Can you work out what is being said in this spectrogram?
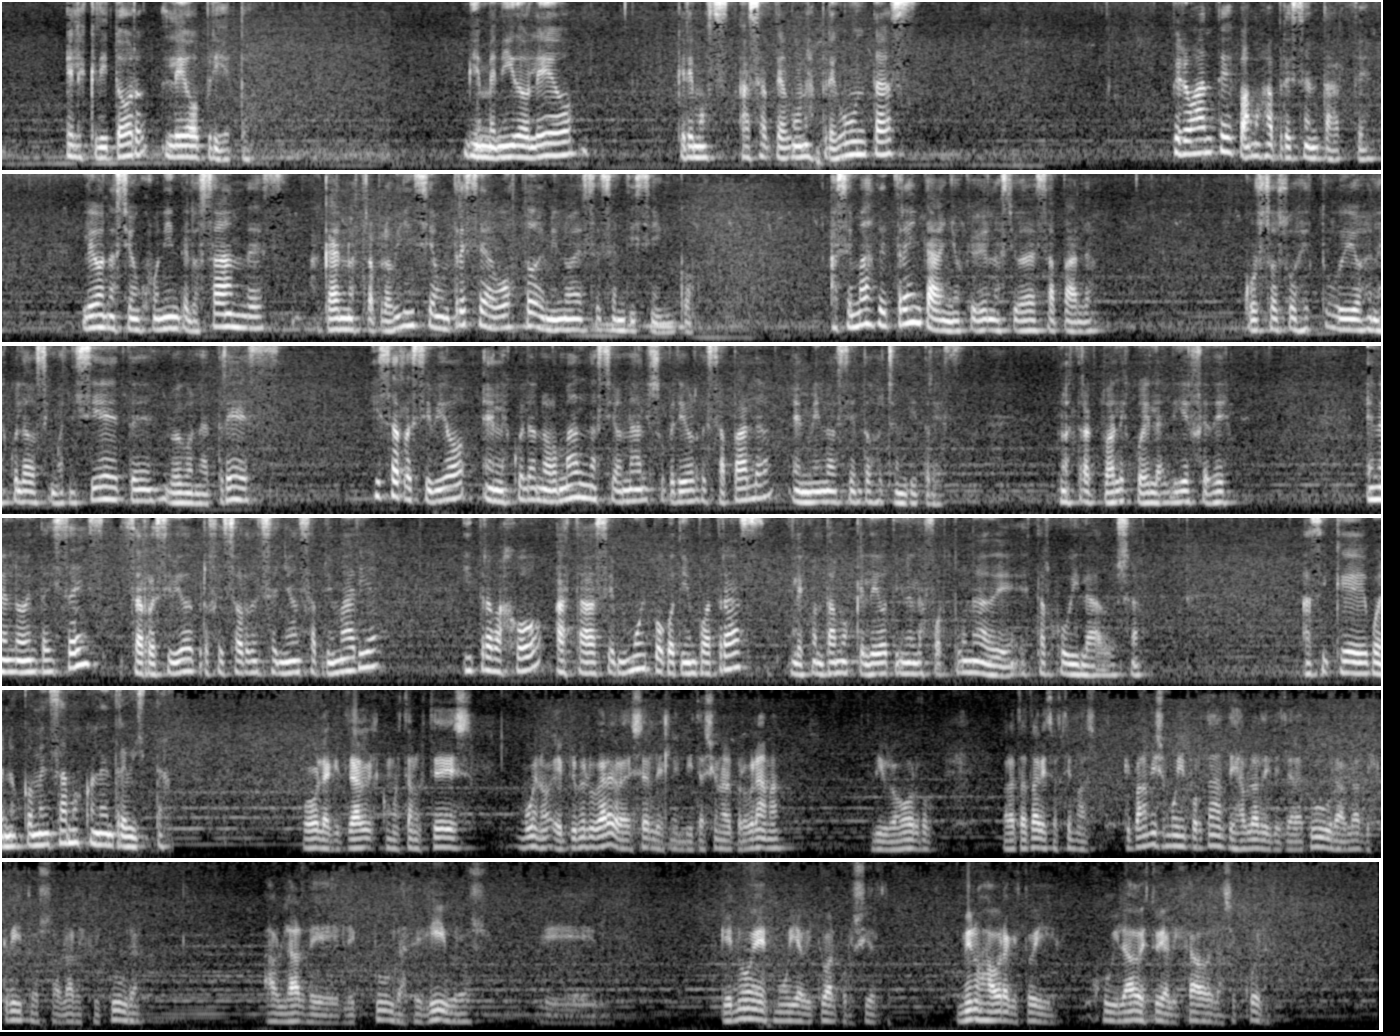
el escritor Leo Prieto. Bienvenido Leo, queremos hacerte algunas preguntas pero antes vamos a presentarte. Leo nació en Junín de los Andes, acá en nuestra provincia, un 13 de agosto de 1965. Hace más de 30 años que vive en la ciudad de Zapala. Cursó sus estudios en la Escuela 257, luego en la 3 y se recibió en la Escuela Normal Nacional Superior de Zapala en 1983, nuestra actual escuela, el IFD. En el 96 se recibió de profesor de enseñanza primaria y trabajó hasta hace muy poco tiempo atrás. Les contamos que Leo tiene la fortuna de estar jubilado ya. Así que bueno, comenzamos con la entrevista. Hola, ¿qué tal? ¿Cómo están ustedes? Bueno, en primer lugar agradecerles la invitación al programa Libro a Bordo para tratar estos temas que para mí son muy importantes, hablar de literatura, hablar de escritos, hablar de escritura, hablar de lecturas, de libros, eh, que no es muy habitual, por cierto. Menos ahora que estoy jubilado y estoy alejado de las escuelas.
